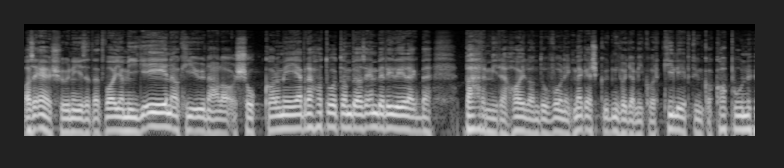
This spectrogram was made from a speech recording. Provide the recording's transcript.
az első nézetet vallja, míg én, aki őnála sokkal mélyebbre hatoltam be az emberi lélekbe, bármire hajlandó volnék megesküdni, hogy amikor kiléptünk a kapun,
